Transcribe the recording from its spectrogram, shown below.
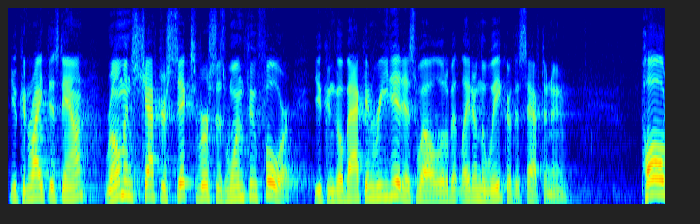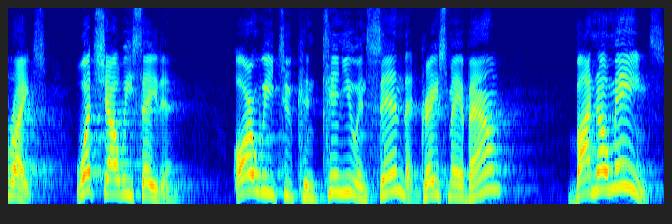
you can write this down. Romans chapter 6, verses 1 through 4. You can go back and read it as well a little bit later in the week or this afternoon. Paul writes, What shall we say then? Are we to continue in sin that grace may abound? By no means.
